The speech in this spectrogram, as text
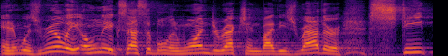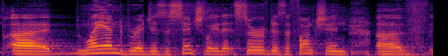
and it was really only accessible in one direction by these rather steep uh, land bridges, essentially that served as a function of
